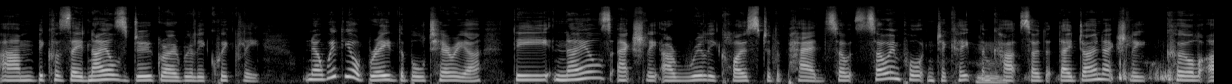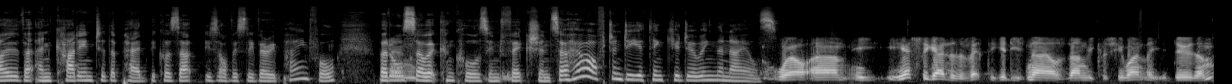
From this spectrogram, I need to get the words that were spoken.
um, because their nails do grow really quickly. Now, with your breed, the Bull Terrier, the nails actually are really close to the pad. So it's so important to keep them cut so that they don't actually curl over and cut into the pad because that is obviously very painful, but also it can cause infection. So, how often do you think you're doing the nails? Well, um, he, he has to go to the vet to get his nails done because he won't let you do them.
